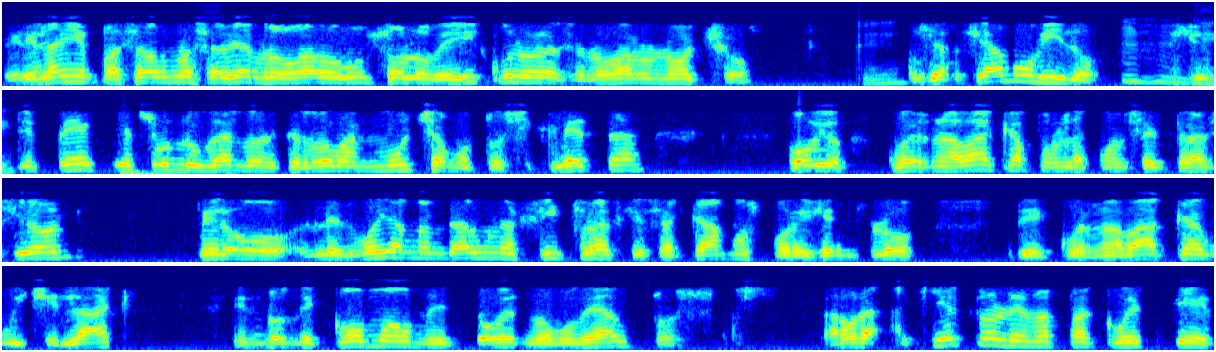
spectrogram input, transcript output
el año pasado no se habían robado un solo vehículo, ahora se robaron ocho. Okay. O sea, se ha movido. Jutepec es un lugar donde se roban mucha motocicleta. Obvio, Cuernavaca por la concentración, pero les voy a mandar unas cifras que sacamos, por ejemplo, de Cuernavaca, Huichilac, en donde cómo aumentó el robo de autos. Ahora, aquí el problema, Paco, es que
